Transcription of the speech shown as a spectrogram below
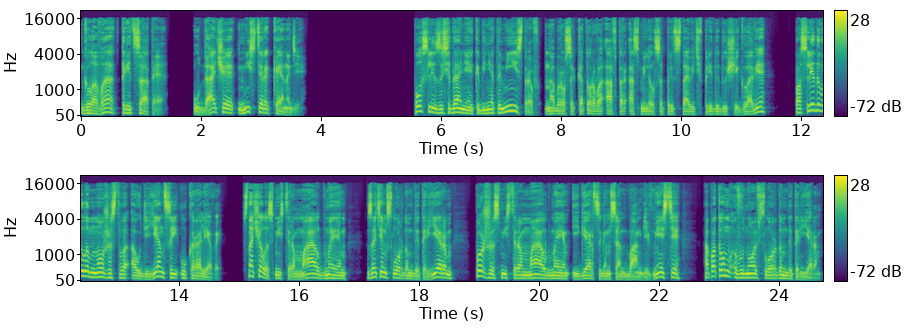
Глава 30. Удача мистера Кеннеди. После заседания Кабинета министров, набросок которого автор осмелился представить в предыдущей главе, последовало множество аудиенций у королевы. Сначала с мистером Майлдмеем, затем с лордом Детерьером, позже с мистером Майлдмеем и герцогом Сент-Банги вместе, а потом вновь с лордом Детерьером.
